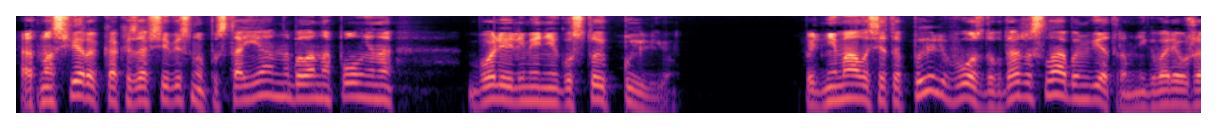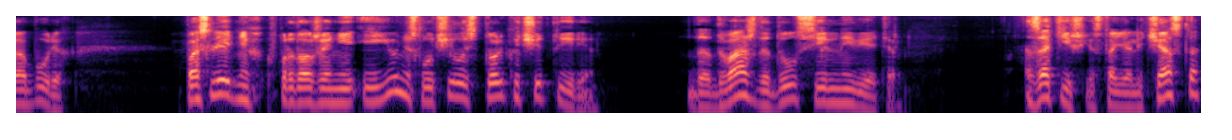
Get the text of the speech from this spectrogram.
Атмосфера, как и за всю весну, постоянно была наполнена более или менее густой пылью. Поднималась эта пыль в воздух даже слабым ветром, не говоря уже о бурях. Последних в продолжении июня случилось только четыре. Да дважды дул сильный ветер. Затишье стояли часто,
